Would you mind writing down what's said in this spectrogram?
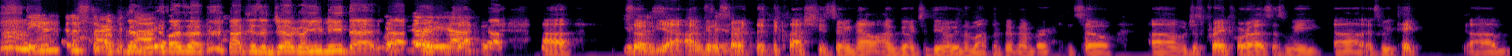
Uh, Dan's gonna start the class. That, not just a joke, like you need that. Yeah, really, yeah. exactly. Uh, so yeah, I'm going to start the, the class she's doing now. I'm going to do in the month of November, and so um, just pray for us as we uh, as we take um,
